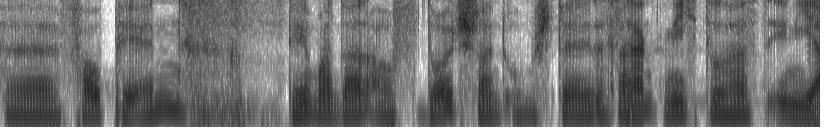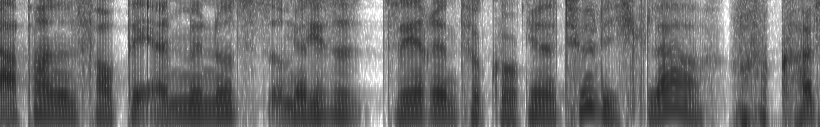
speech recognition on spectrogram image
äh, VPN, den man dann auf Deutschland umstellen das kann. Sag nicht, du hast in Japan ein VPN benutzt, um ja, diese Serien zu gucken. Ja, natürlich, klar. Oh Gott.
